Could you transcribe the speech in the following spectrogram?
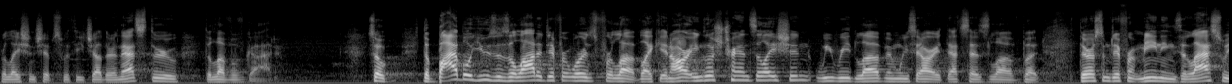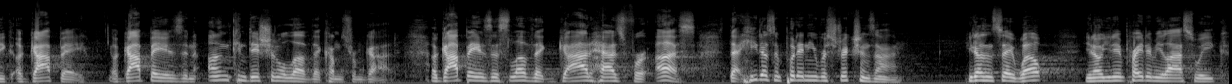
relationships with each other, and that's through the love of God. So the Bible uses a lot of different words for love. Like in our English translation, we read love and we say, all right, that says love. But there are some different meanings. And last week, agape Agape is an unconditional love that comes from God. Agape is this love that God has for us that He doesn't put any restrictions on. He doesn't say, Well, you know, you didn't pray to me last week.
